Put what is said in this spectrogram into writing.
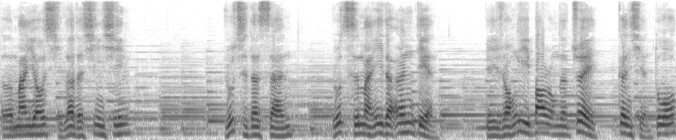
而满有喜乐的信心。如此的神，如此满意的恩典，比容易包容的罪更显多。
